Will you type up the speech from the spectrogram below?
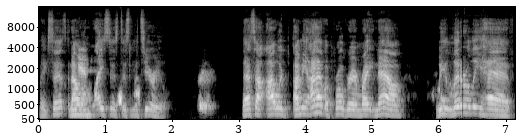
Makes sense. And I yeah. would license this material. That's how I would. I mean, I have a program right now. We literally have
